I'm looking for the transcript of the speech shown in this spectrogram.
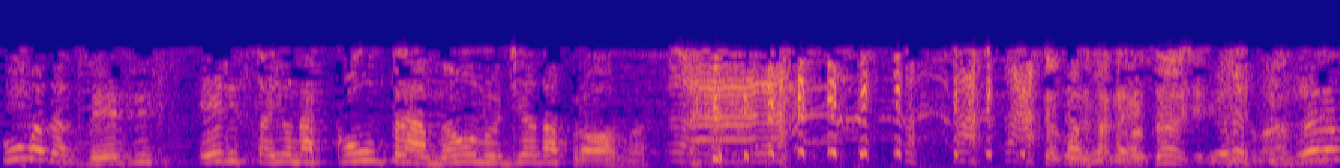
Uma das vezes ele saiu na contramão no dia da prova. Então, quando tava em Los Angeles, Não, não, não,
